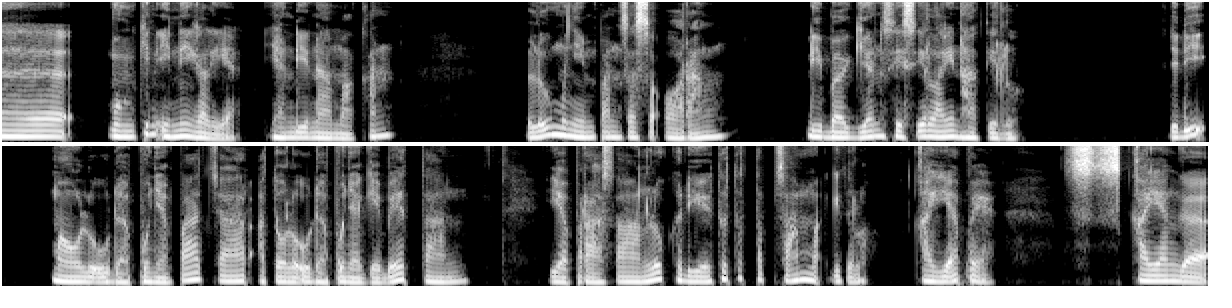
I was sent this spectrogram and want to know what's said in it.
eh, mungkin ini kali ya yang dinamakan lu menyimpan seseorang di bagian sisi lain hati lu. Jadi mau lu udah punya pacar atau lu udah punya gebetan, ya perasaan lu ke dia itu tetap sama gitu loh. Kayak apa ya? Kayak nggak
